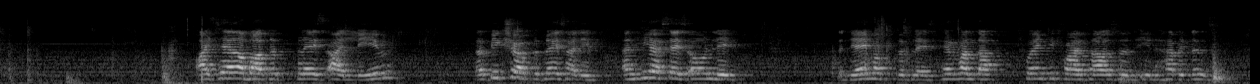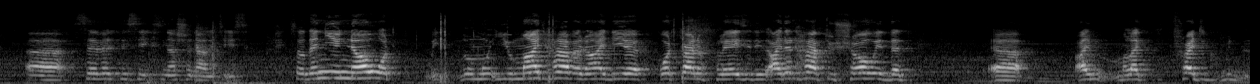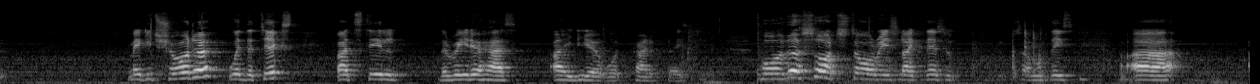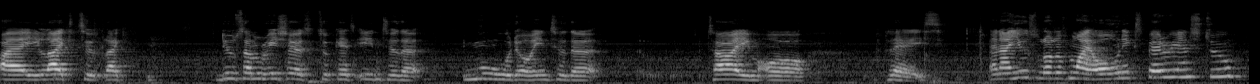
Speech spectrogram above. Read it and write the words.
I tell about the place I live, a picture of the place I live, and here says only the name of the place, Hervanta, 25,000 inhabitants, uh, 76 nationalities. So then you know what, you might have an idea what kind of place it is. I don't have to show it that uh, I like try to make it shorter with the text, but still the reader has idea what kind of place it is. For the short stories like this, some of these, uh, I like to like do some research to get into the mood or into the time or place. And I use a lot of my own experience too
